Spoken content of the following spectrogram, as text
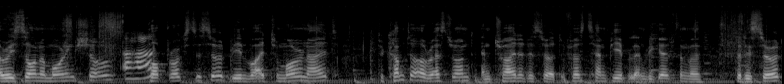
Arizona morning show, Uh-huh. Pop Rocks dessert, we invite tomorrow night to come to our restaurant and try the dessert. The first 10 people, and we gave them a, the dessert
